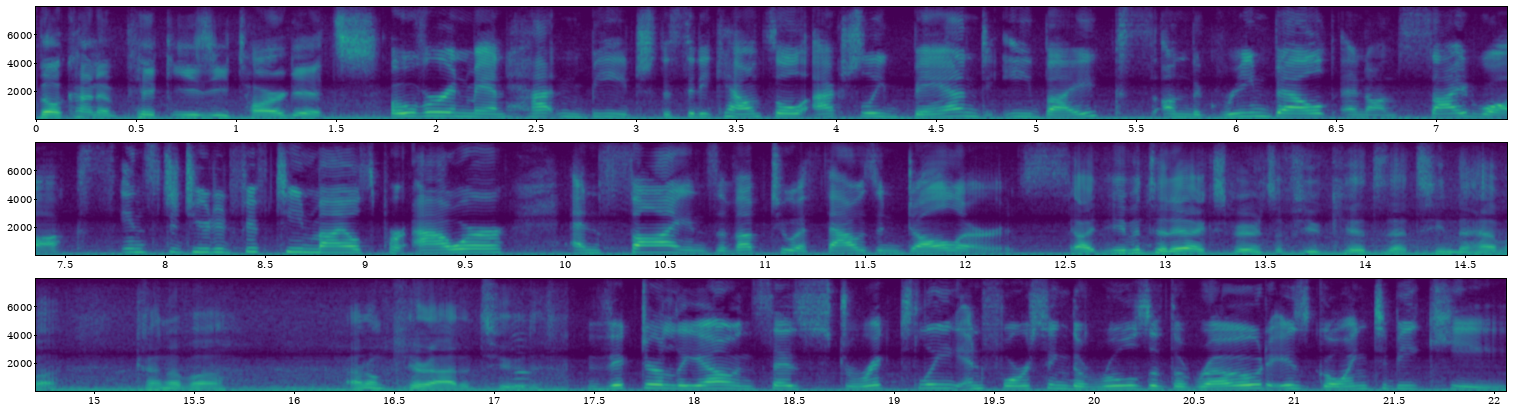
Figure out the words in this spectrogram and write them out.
they'll kind of pick easy targets. Over in Manhattan Beach, the city council actually banned e-bikes on the green belt and on sidewalks, instituted 15 miles per hour, and fines of up to $1,000. Even today, I experienced a few kids that seem to have a kind of a I don't care attitude. Victor Leone says strictly enforcing the rules of the road is going to be key.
